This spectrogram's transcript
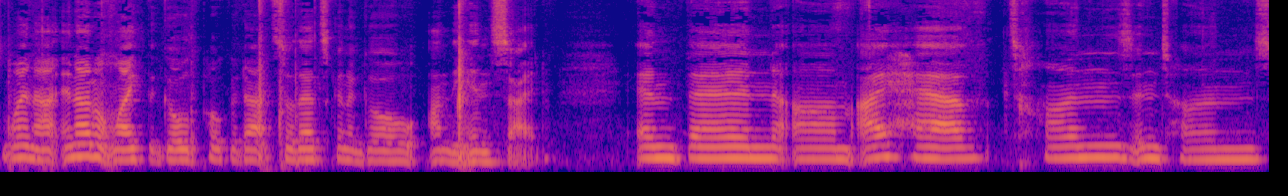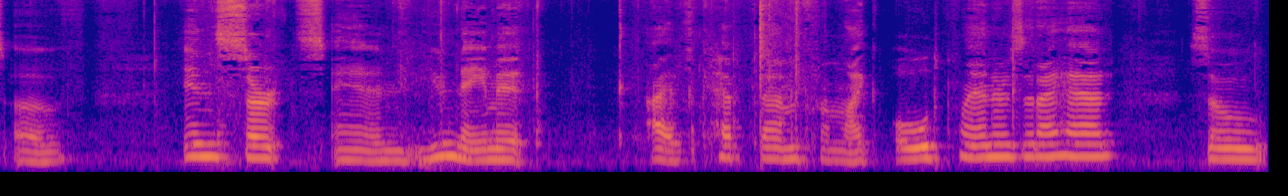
why not? And I don't like the gold polka dot, so that's going to go on the inside. And then um, I have tons and tons of inserts and you name it. I've kept them from like old planners that I had. So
